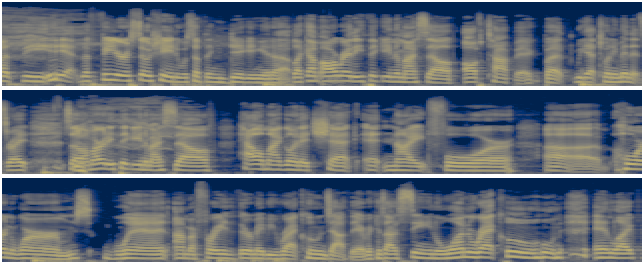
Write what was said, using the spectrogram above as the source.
But the yeah the fear associated with something digging it up. Like I'm already thinking to myself off topic, but we got 20 minutes, right? So I'm already thinking to myself, how am I going to check at night for uh, hornworms when I'm afraid that there may be raccoons out there because I've seen one raccoon in like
